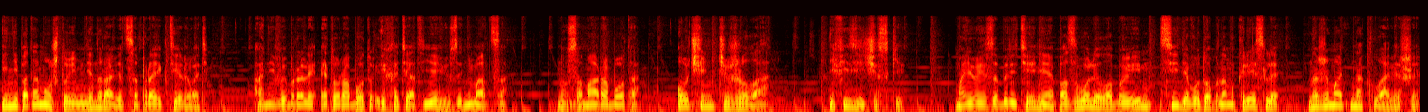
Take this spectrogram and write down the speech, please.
И не потому, что им не нравится проектировать. Они выбрали эту работу и хотят ею заниматься. Но сама работа очень тяжела. И физически – Мое изобретение позволило бы им, сидя в удобном кресле, нажимать на клавиши,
